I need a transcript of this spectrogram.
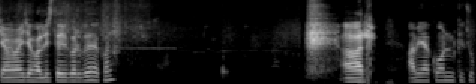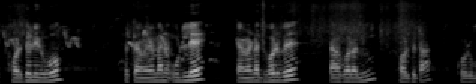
ক্যামেরাম্যান যে হরলিক্স তৈরি করবে এখন। আর আমি এখন কিছু ফর্দ লিখব। তো ক্যামেরাম্যান উঠলে ক্যামেরাটা ধরবে, তারপর আমি ফর্দটা করব।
